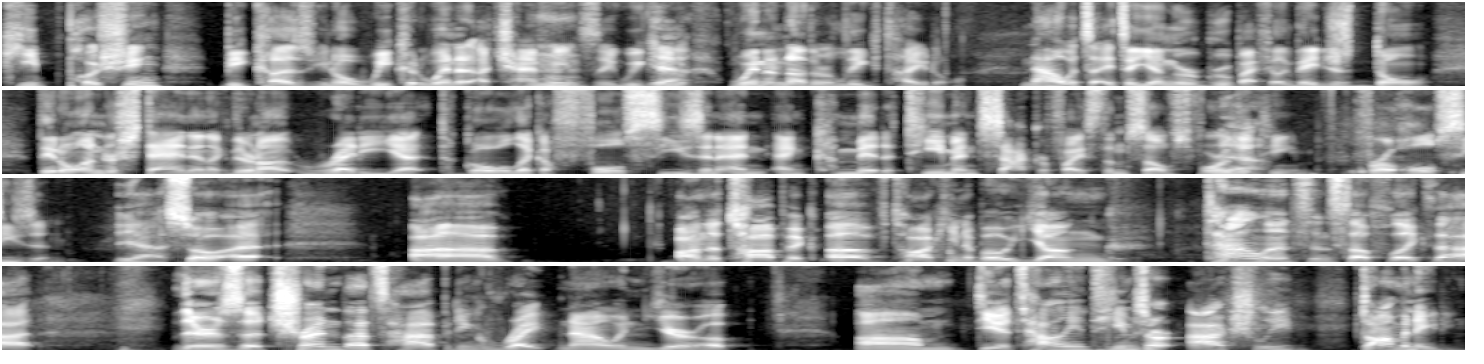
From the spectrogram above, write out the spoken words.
keep pushing because, you know, we could win a Champions League. We can Yeah. win another league title. Now it's a, it's a younger group. I feel like they just don't they don't understand and like they're not ready yet to go like a full season and and commit a team and sacrifice themselves for Yeah. the team for a whole season. Yeah. So, uh, uh, on the topic of talking about young talents and stuff like that, there's a trend that's happening right now in Europe. Um, the Italian teams are actually dominating.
